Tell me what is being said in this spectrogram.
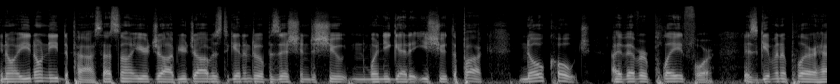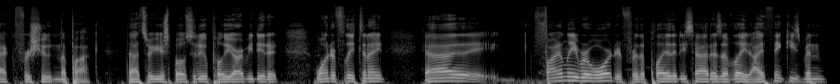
You know, you don't need to pass. That's not your job. Your job is to get into a position to shoot, and when you get it, you shoot the puck. No coach I've ever played for has given a player heck for shooting the puck That's what you're supposed to do. Puljujarvi did it wonderfully tonight. Uh, finally rewarded for the play that he's had as of late. I think he's been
